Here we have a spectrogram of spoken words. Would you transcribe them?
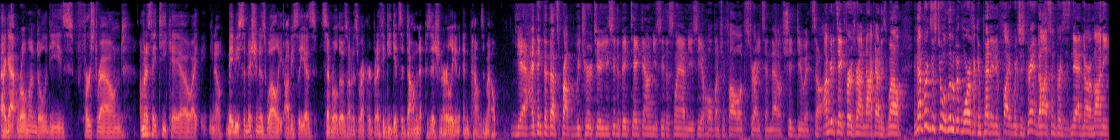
I got Roman Dolidze first round. I'm gonna say TKO. I, you know, maybe submission as well. He obviously has several of those on his record, but I think he gets a dominant position early and, and pounds him out. Yeah, I think that that's probably true too. You see the big takedown, you see the slam, you see a whole bunch of follow up strikes, and that should do it. So I'm going to take first round knockout as well. And that brings us to a little bit more of a competitive fight, which is Grant Dawson versus Nad Narimani.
